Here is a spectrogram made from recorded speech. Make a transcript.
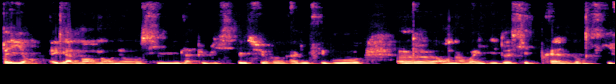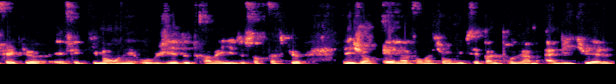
payants également, mais on a aussi de la publicité sur Radio Fribourg, euh, on a envoyé des dossiers de presse, donc ce qui fait que effectivement, on est obligé de travailler de sorte à ce que les gens aient l'information, vu que c'est pas le programme habituel,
